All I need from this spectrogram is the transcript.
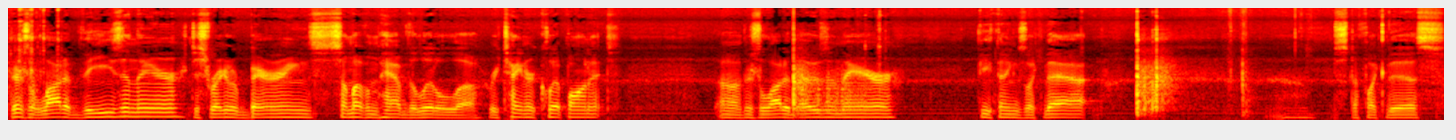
There's a lot of these in there, just regular bearings. Some of them have the little uh, retainer clip on it. Uh, there's a lot of those in there. A few things like that. Uh, stuff like this.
